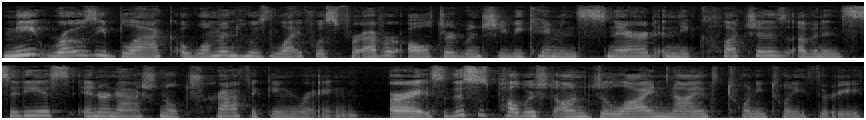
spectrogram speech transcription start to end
Meet Rosie Black, a woman whose life was forever altered when she became ensnared in the clutches of an insidious international trafficking ring. Alright, so this was published on July 9th, 2023.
